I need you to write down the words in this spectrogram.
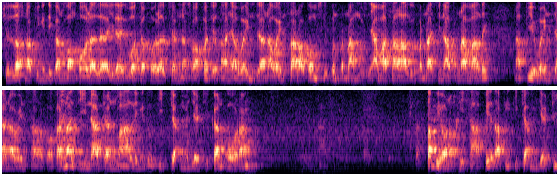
Jelas Nabi ngintikan mangkola la ilaha illallah dakhalal jannah. Sahabat ya tanya wa in wa in meskipun pernah punya masa lalu, pernah zina, pernah maling, Nabi ya wa in zana wa in saraka. Karena zina dan maling itu tidak menjadikan orang tetap ya ono hisabe tapi tidak menjadi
